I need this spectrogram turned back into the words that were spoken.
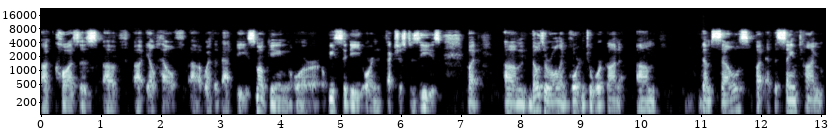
uh, causes of uh, ill health, uh, whether that be smoking or obesity or an infectious disease. But um, those are all important to work on um, themselves, but at the same time,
